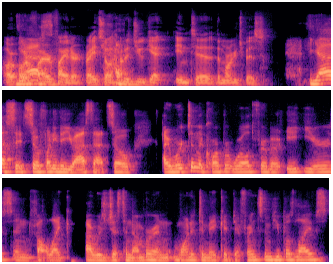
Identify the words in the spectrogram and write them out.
or, or yes. a firefighter." Right. So, how did you get into the mortgage biz? Yes, it's so funny that you asked that. So, I worked in the corporate world for about eight years and felt like I was just a number and wanted to make a difference in people's lives.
